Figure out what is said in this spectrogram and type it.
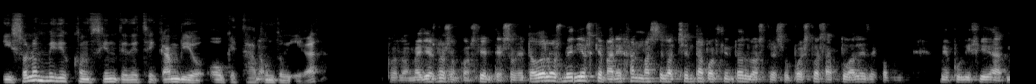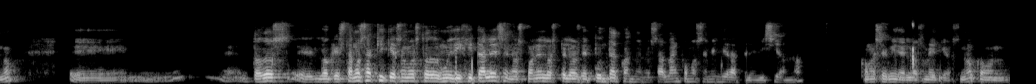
¿Y son los medios conscientes de este cambio o que está a punto de llegar? Pues los medios no son conscientes, sobre todo los medios que manejan más del 80% de los presupuestos actuales de, publicidad, ¿no? Eh, todos, lo que estamos aquí, que somos todos muy digitales, se nos ponen los pelos de punta cuando nos hablan cómo se mide la televisión, ¿no? cómo se miden los medios, ¿no? Con,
